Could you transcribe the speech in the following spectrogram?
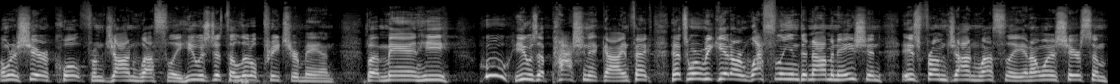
I want to share a quote from John Wesley. He was just a little preacher man, but man, he whew, he was a passionate guy. In fact, that's where we get our Wesleyan denomination is from John Wesley. And I want to share some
